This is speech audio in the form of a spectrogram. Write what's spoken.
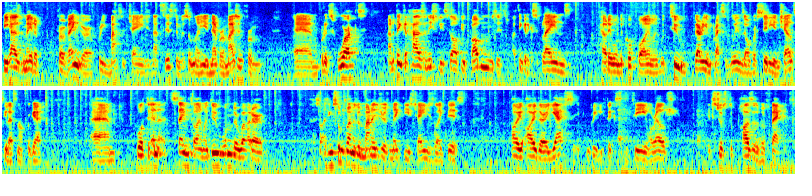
he has made a for Wenger a pretty massive change in that system. It's something that you'd never imagined from him. Um, but it's worked, and I think it has initially solved a few problems. It's, I think it explains how they won the cup final with two very impressive wins over City and Chelsea. Let's not forget. Um, but then at the same time, I do wonder whether. So I think sometimes when managers make these changes like this, either yes, it completely fixes the team, or else it's just a positive effect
